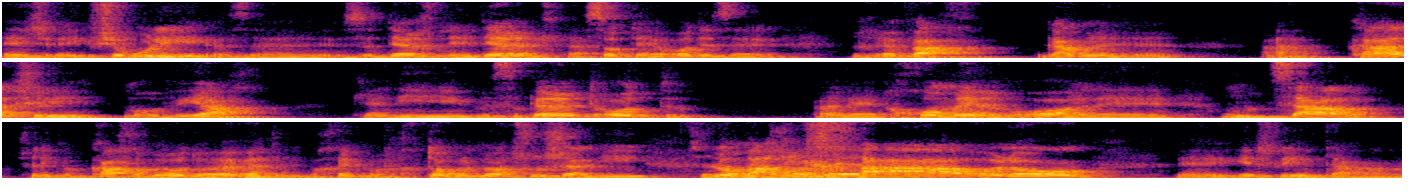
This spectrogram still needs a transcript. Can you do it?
אה, שאפשרו לי, אז אה, זו דרך נהדרת לעשות עוד איזה רווח, גם הקהל שלי מרוויח, כי אני מספרת עוד על חומר או על מוצר שאני גם ככה מאוד אוהבת, אני בחיים לא לכתוב על משהו שאני שלא לא מעריכה. או לא, יש לי את ה...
